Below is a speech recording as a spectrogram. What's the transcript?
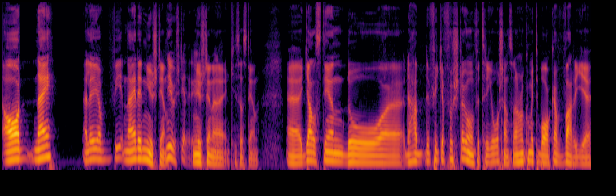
Ja, nej. Eller jag vet, nej det är njursten. Njursten är det. Njursten är kissasten. Eh, gallsten, då, det, hade, det fick jag första gången för tre år sedan, så den har kommit tillbaka varje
